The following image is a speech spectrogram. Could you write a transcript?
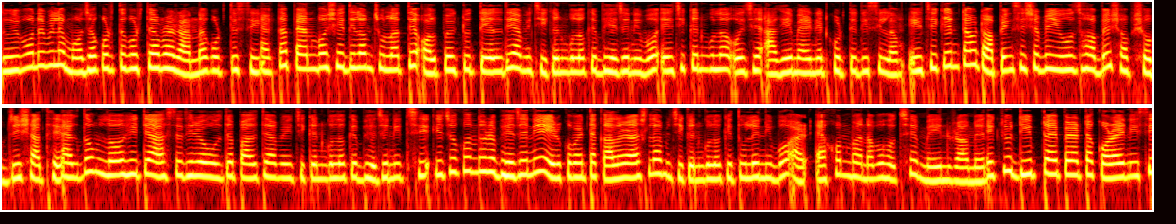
দুই বোনে মিলে মজা করতে করতে আমরা রান্না করতেছি। একটা প্যান বসিয়ে দিলাম চুলাতে, অল্প একটু তেল দিয়ে আমি চিকেন গুলোকে ভেজে নিব। এই চিকেনগুলো ওই যে আগে ম্যারিনেট করতে দিছিলাম। এই চিকেনটাও টপিংস হিসেবে ইউজ হবে সব সবজির সাথে। একদম লো হিটে আস্তে ধীরে উল্টে পাল্টে আমি এই চিকেন গুলোকে ভেজে নিচ্ছি। কিছুক্ষণ ধরে ভেজে নিয়ে এরকম একটা কালার আসলে আমি চিকেন গুলোকে তুলে নিব। আর এখন বানাবো হচ্ছে মেইন রামেন একটু ডিপ টাইপের একটা কড়াই নিছি,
